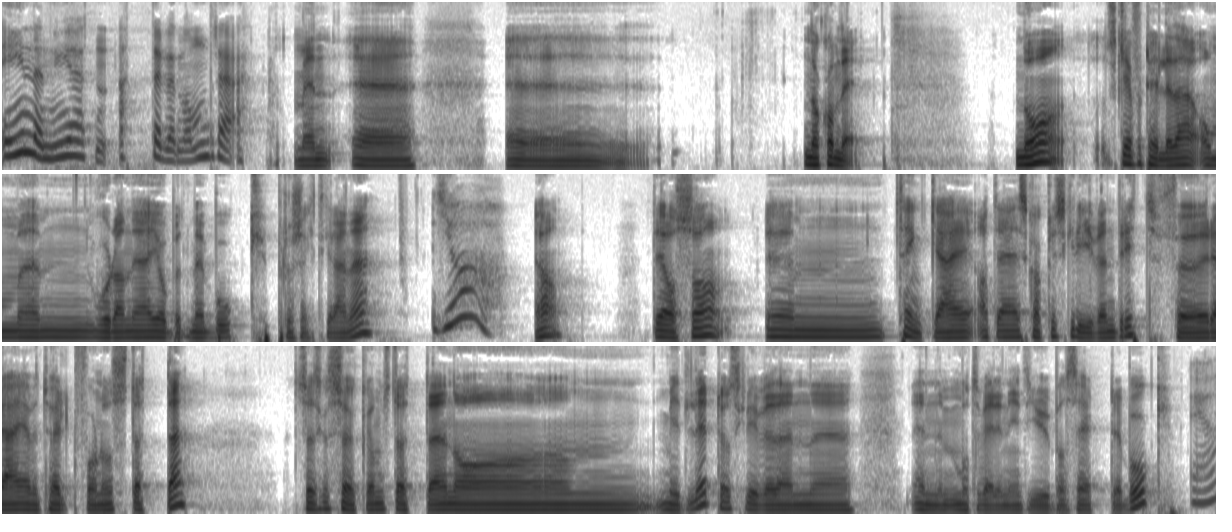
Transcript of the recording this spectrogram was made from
ene nyheten etter den andre. Men eh, eh, Nok om det. Nå skal jeg fortelle deg om um, hvordan jeg jobbet med bokprosjektgreiene. Ja! Ja. Det også um, tenker jeg at jeg skal ikke skrive en dritt før jeg eventuelt får noe støtte. Så jeg skal søke om støtte nå um, midler til å skrive den, eh, en motiverende intervjubasert bok. ja.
